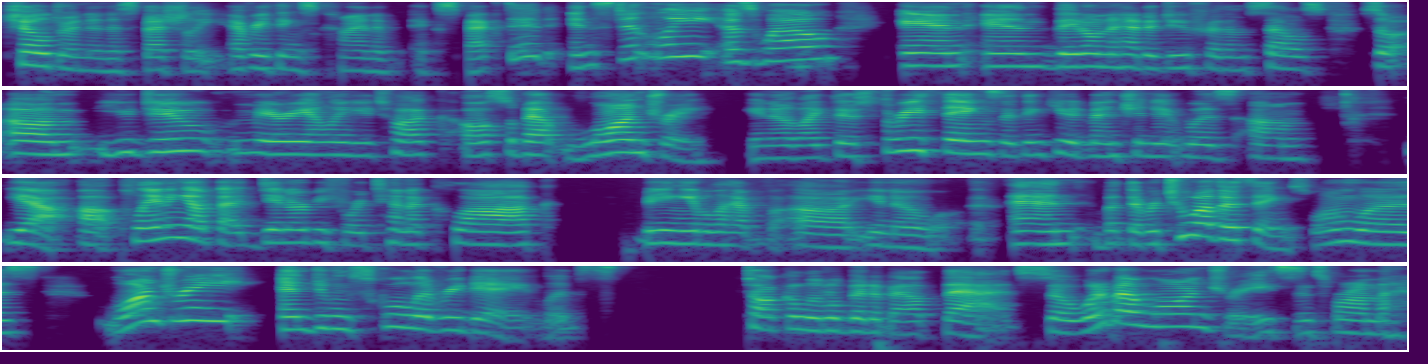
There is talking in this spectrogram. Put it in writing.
children and especially everything's kind of expected instantly as well. And and they don't know how to do for themselves. So um you do mary ellen you talk also about laundry. You know like there's three things. I think you had mentioned it was um yeah uh, planning out that dinner before 10 o'clock being able to have uh you know and but there were two other things. One was laundry and doing school every day. Let's talk a little bit about that. So, what about laundry since we're on the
